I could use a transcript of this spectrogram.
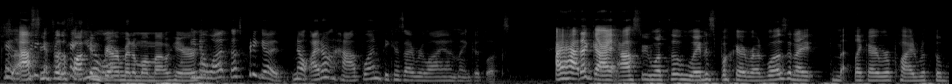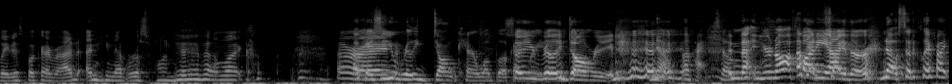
Okay, Just asking for the Okay, you fucking know bare minimum out here. You know what? That's pretty good. No, I don't have one because I rely on my good looks. I had a guy ask me what the latest book I read was, and I like I replied with the latest book I read, and he never responded. And I'm like, all right. Okay, so you really don't care what book. so I'm you reading. really don't read. No. Okay. So that- you're not Okay, funny so- either. No. So to clarify,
